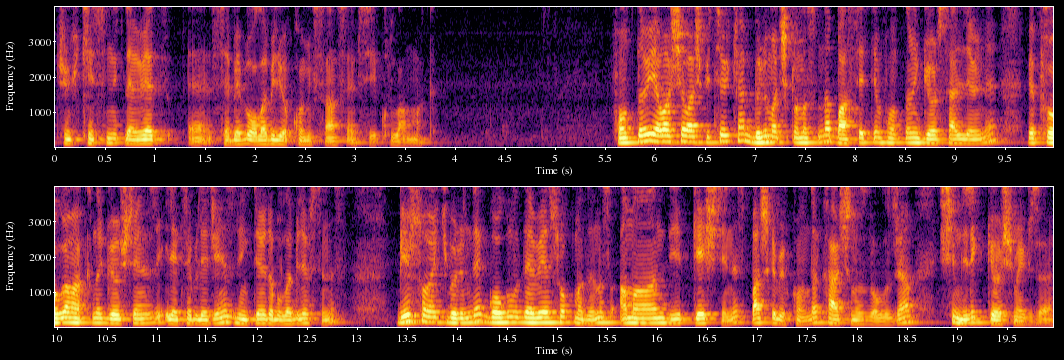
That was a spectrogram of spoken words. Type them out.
Çünkü kesinlikle red e, sebebi olabiliyor Comic Sans MC'yi kullanmak. Fontları yavaş yavaş bitirirken bölüm açıklamasında bahsettiğim fontların görsellerini ve program hakkında görüşlerinizi iletebileceğiniz linkleri de bulabilirsiniz. Bir sonraki bölümde Google'ı devreye sokmadığınız aman deyip geçtiğiniz başka bir konuda karşınızda olacağım. Şimdilik görüşmek üzere.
